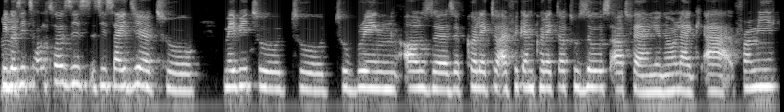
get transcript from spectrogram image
because it's also this this idea to maybe to to to bring all the the collector African collector to those art fair. You know, like uh, for me,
